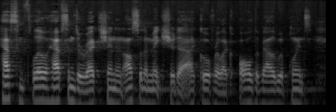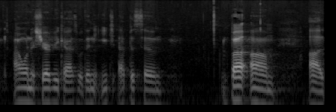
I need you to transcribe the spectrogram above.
have some flow, have some direction, and also to make sure that I go over like all the valuable points I want to share with you guys within each episode. But um, uh,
